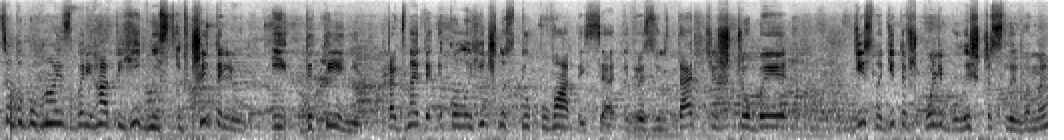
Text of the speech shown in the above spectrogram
Це допомагає зберігати гідність і вчителю, і дитині. Так знаєте, екологічно спілкуватися, і в результаті, щоб дійсно діти в школі були щасливими.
